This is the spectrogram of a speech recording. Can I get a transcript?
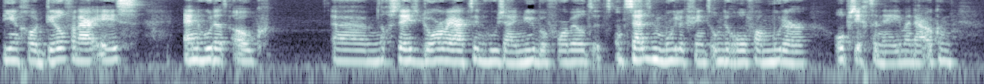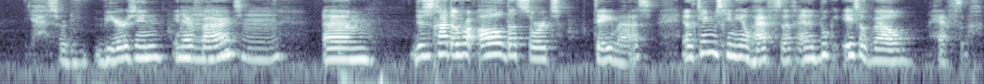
Die een groot deel van haar is. En hoe dat ook ehm, nog steeds doorwerkt. En hoe zij nu bijvoorbeeld het ontzettend moeilijk vindt om de rol van moeder op zich te nemen. En daar ook een ja, soort weerzin in ervaart. Mhm. Ehm, dus het gaat over al dat soort thema's. En dat klinkt misschien heel heftig. En het boek is ook wel heftig.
